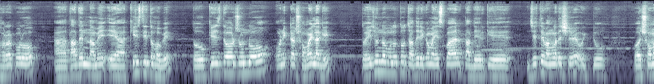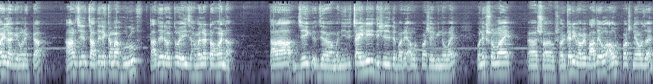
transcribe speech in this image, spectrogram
ধরার পরও তাদের নামে কেস দিতে হবে। তো কেস দেওয়ার জন্য অনেকটা সময় লাগে। তো এই জন্য মূলত যাদের একামা এক্সপায়ার তাদেরকে যেতে বাংলাদেশে একটু সময় লাগে অনেকটা। আর যে যাদের একামা হুরুফ, তাদের হয়তো এই ঝামেলাটা হয় না। তারা যেই মানে যদি চাইলেই দেশে যেতে পারে আউটপাসের বিনিময়ে। অনেক সময় সরকারিভাবে বাদেও আউটপাস নেওয়া যায়।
